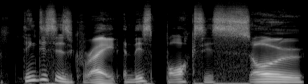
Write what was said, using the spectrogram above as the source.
I think this is great. And this box is so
